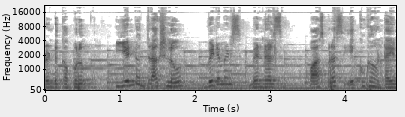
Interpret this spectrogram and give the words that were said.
రెండు కప్పులు. ఎండు ద్రాక్షలో విటమిన్స్ మినరల్స్ ఫాస్ఫరస్ ఎక్కువగా ఉంటాయి.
